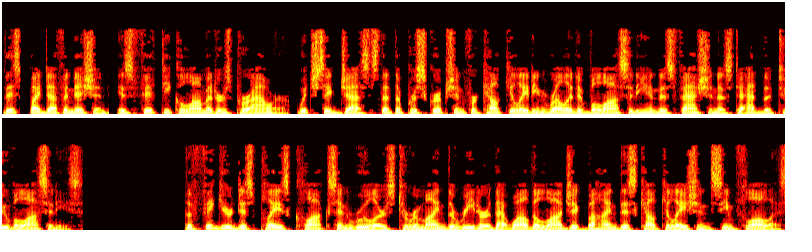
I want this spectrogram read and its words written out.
This, by definition, is 50 km per hour, which suggests that the prescription for calculating relative velocity in this fashion is to add the two velocities. The figure displays clocks and rulers to remind the reader that while the logic behind this calculation seem flawless,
